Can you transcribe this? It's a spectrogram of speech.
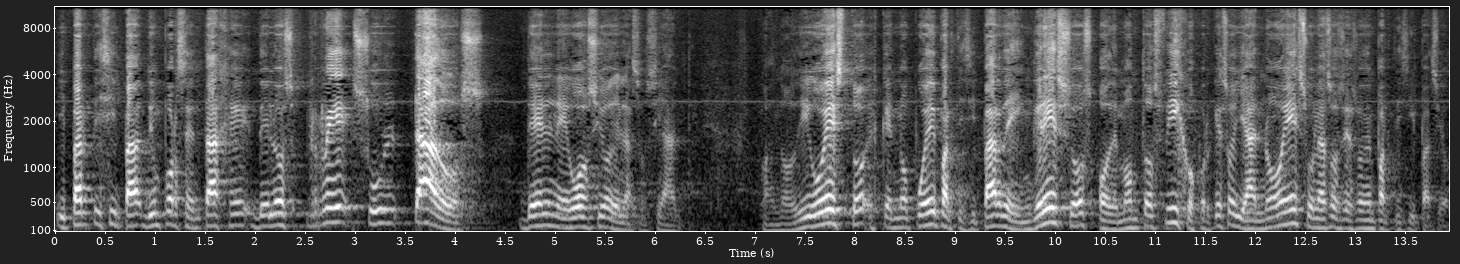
y participa de un porcentaje de los resultados del negocio del asociante. Cuando digo esto es que no puede participar de ingresos o de montos fijos, porque eso ya no es una asociación en participación.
